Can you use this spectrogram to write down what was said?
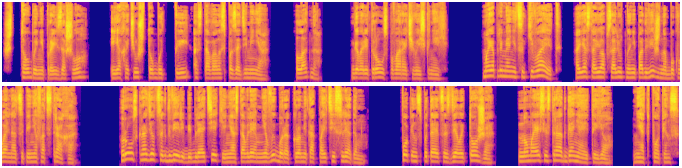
«Что бы ни произошло, я хочу, чтобы ты оставалась позади меня. Ладно?» — говорит Роуз, поворачиваясь к ней. Моя племянница кивает, а я стою абсолютно неподвижно, буквально оцепенев от страха. Роуз крадется к двери библиотеки, не оставляя мне выбора, кроме как пойти следом. Поппинс пытается сделать то же, но моя сестра отгоняет ее. «Нет, Поппинс,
